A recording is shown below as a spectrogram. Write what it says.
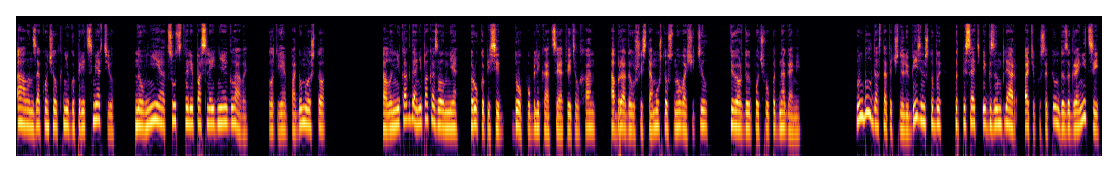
Алан закончил книгу перед смертью, но в ней отсутствовали последние главы. Вот я подумала, что Алан никогда не показывал мне рукописи до публикации, ответил Хан, обрадовавшись тому, что снова ощутил твердую почву под ногами. Он был достаточно любезен, чтобы подписать экземпляр Атикуса Пюнда за границей,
